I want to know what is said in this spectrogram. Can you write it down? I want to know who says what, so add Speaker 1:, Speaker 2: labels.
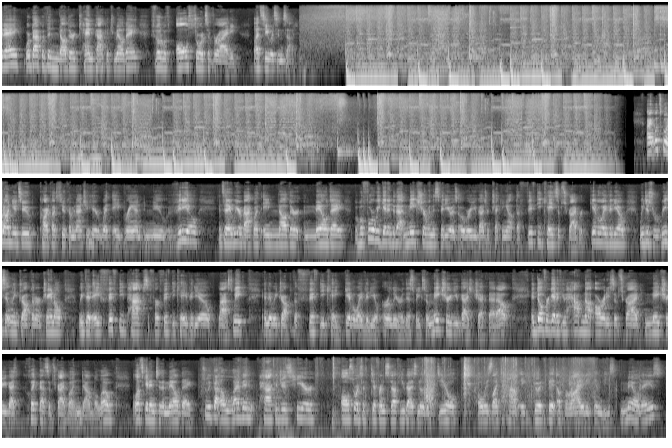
Speaker 1: Today, we're back with another 10 package mail day filled with all sorts of variety. Let's see what's inside. Alright, what's going on YouTube? Card Collector 2 coming at you here with a brand new video. And today we are back with another mail day. But before we get into that, make sure when this video is over, you guys are checking out the 50k subscriber giveaway video we just recently dropped on our channel. We did a 50 packs for 50k video last week, and then we dropped the 50k giveaway video earlier this week. So make sure you guys check that out. And don't forget, if you have not already subscribed, make sure you guys click that subscribe button down below. Let's get into the mail day. So we've got 11 packages here, all sorts of different stuff. You guys know the deal. Always like to have a good bit of variety in these mail days.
